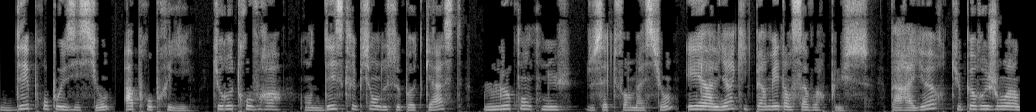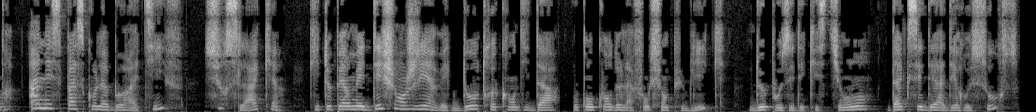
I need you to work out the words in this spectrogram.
des propositions appropriées. Tu retrouveras en description de ce podcast le contenu de cette formation et un lien qui te permet d'en savoir plus. Par ailleurs, tu peux rejoindre un espace collaboratif sur Slack qui te permet d'échanger avec d'autres candidats au concours de la fonction publique, de poser des questions, d'accéder à des ressources.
